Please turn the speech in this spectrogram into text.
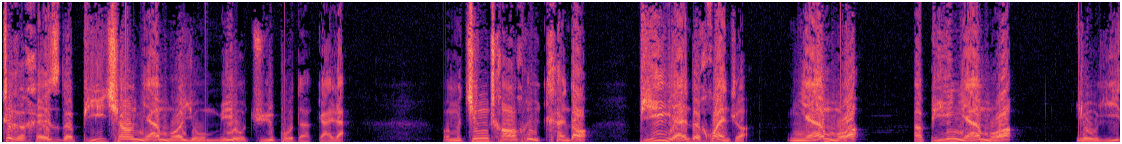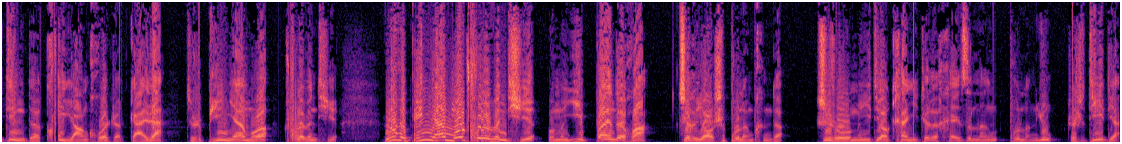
这个孩子的鼻腔黏膜有没有局部的感染。我们经常会看到。鼻炎的患者，黏膜啊，鼻黏膜有一定的溃疡或者感染，就是鼻黏膜出了问题。如果鼻黏膜出了问题，我们一般的话，这个药是不能喷的。所以说，我们一定要看你这个孩子能不能用，这是第一点。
